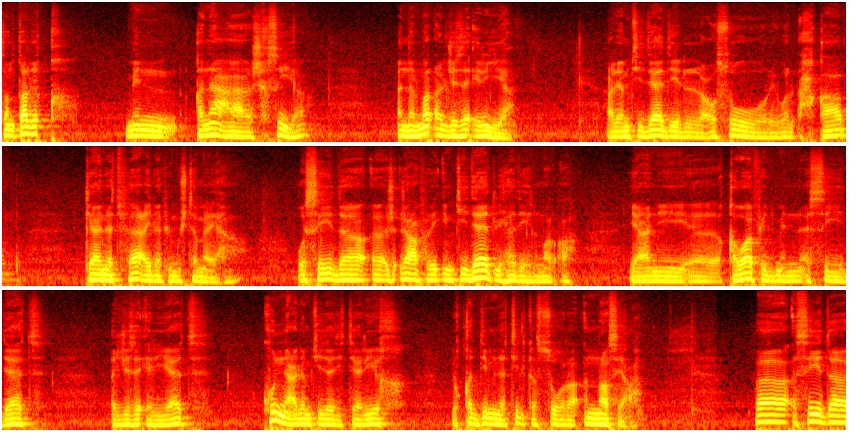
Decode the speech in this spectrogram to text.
تنطلق من قناعة شخصية أن المرأة الجزائرية على امتداد العصور والأحقاب كانت فاعلة في مجتمعها. والسيدة جعفري امتداد لهذه المرأة يعني آه، قوافل من السيدات الجزائريات كن على امتداد التاريخ يقدمن تلك الصورة الناصعة. فالسيدة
